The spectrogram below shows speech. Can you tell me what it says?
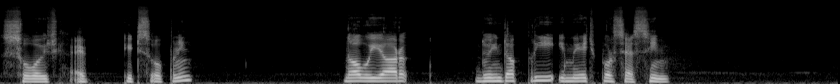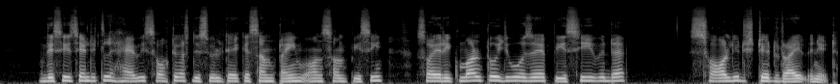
so it, it's opening now we are doing the pre-image processing. This is a little heavy software. This will take some time on some pc so i recommend to use a pc with a solid state drive in it.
